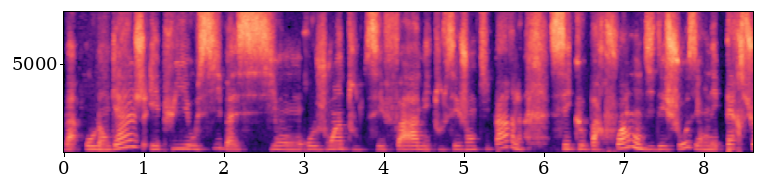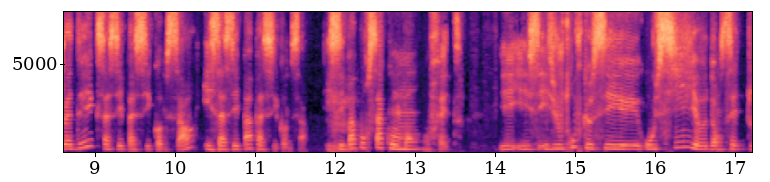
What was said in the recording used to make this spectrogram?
bah, au langage. Et puis aussi, bah, si on rejoint toutes ces femmes et tous ces gens qui parlent, c'est que parfois, on dit des choses et on est persuadé que ça s'est passé comme ça, et ça s'est pas passé comme ça. Et c'est mmh. pas pour ça qu'on ment, en fait. Et, je trouve que c'est aussi dans cette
